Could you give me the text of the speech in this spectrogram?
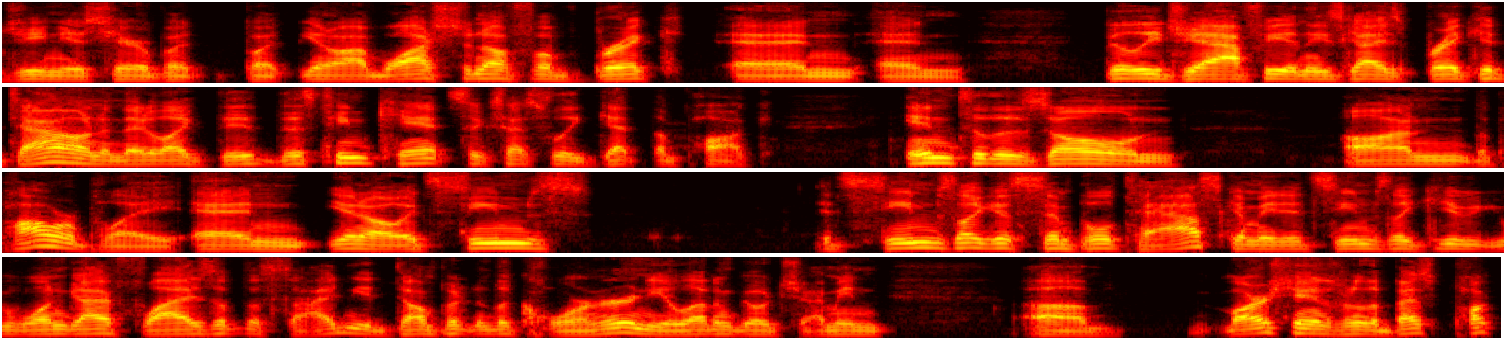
genius here, but but you know, I've watched enough of Brick and and Billy Jaffe and these guys break it down and they're like this team can't successfully get the puck into the zone on the power play and you know, it seems it seems like a simple task. I mean, it seems like you, you one guy flies up the side and you dump it into the corner and you let him go. ch- I mean, um, Marchand's one of the best puck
